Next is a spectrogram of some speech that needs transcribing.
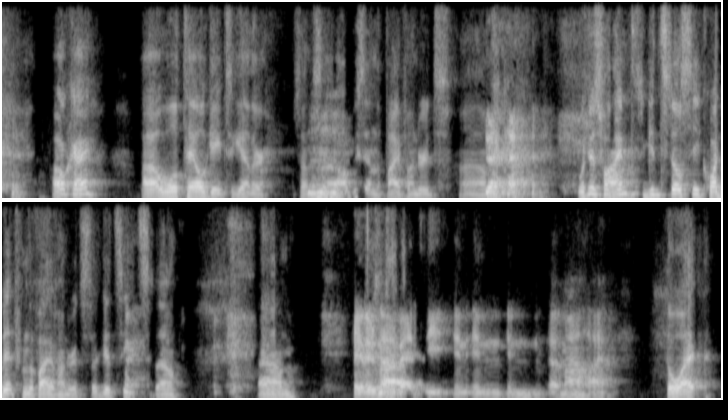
okay. Uh, we'll tailgate together since uh, I'll be sitting the 500s, um, which is fine. You can still see quite a bit from the 500s. They're good seats, though. Um, hey, there's not uh, a bad seat in, in, in at Mile High. The what?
